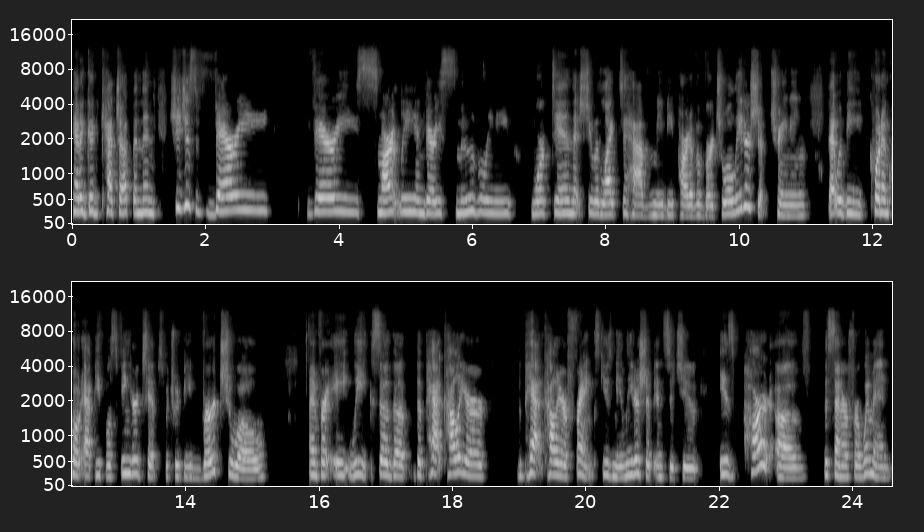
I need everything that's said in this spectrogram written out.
had a good catch up and then she just very very smartly and very smoothly worked in that she would like to have me be part of a virtual leadership training that would be quote unquote at people's fingertips, which would be virtual and for eight weeks. So the the Pat Collier, the Pat Collier Frank, excuse me, Leadership Institute is part of the Centre for Women.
